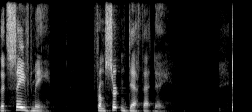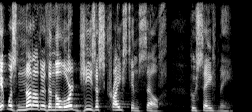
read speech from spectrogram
that saved me from certain death that day. It was none other than the Lord Jesus Christ Himself who saved me.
